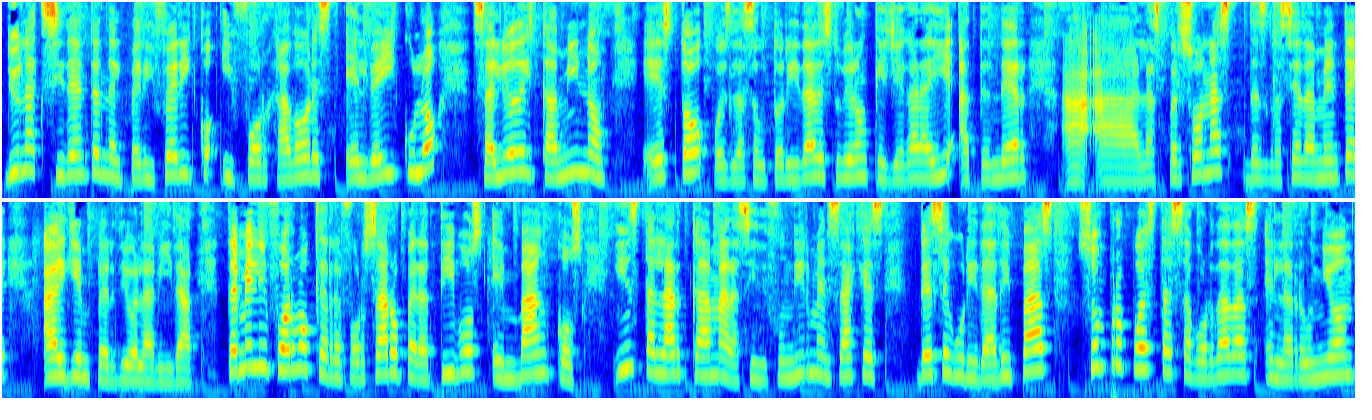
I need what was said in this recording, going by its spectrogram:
de un accidente en el periférico y forjadores. El vehículo salió del camino. Esto, pues las autoridades tuvieron que llegar ahí a atender a, a las personas. Desgraciadamente, alguien perdió la vida. También le informo que reforzar operativos en bancos, instalar cámaras y difundir mensajes de seguridad y paz son propuestas abordadas en la reunión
